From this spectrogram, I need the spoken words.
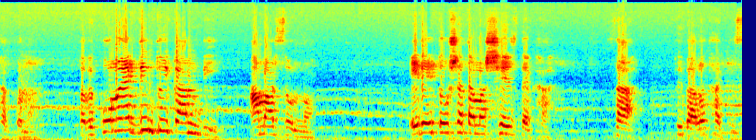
থাকবে না। তবে কোনো একদিন তুই কানবি আমার জন্য। এটাই তোর সাথে আমার শেষ দেখা। যা তুই ভালো থাকিস।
